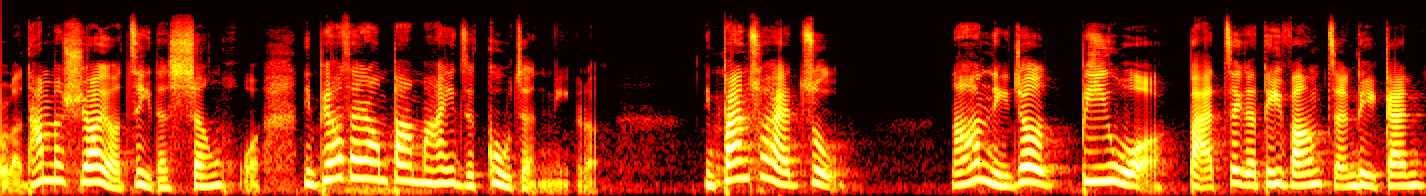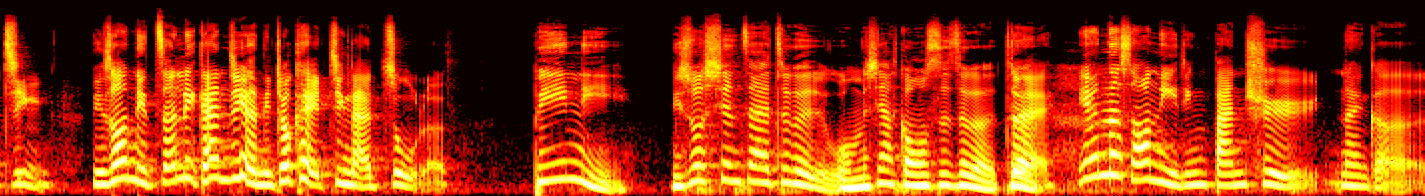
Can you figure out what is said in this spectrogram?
了，他们需要有自己的生活，你不要再让爸妈一直顾着你了，你搬出来住，然后你就逼我把这个地方整理干净，你说你整理干净了，你就可以进来住了。逼你，你说现在这个我们现在公司这个，这个，对，因为那时候你已经搬去那个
